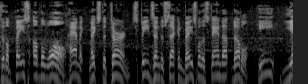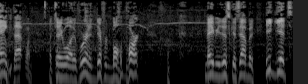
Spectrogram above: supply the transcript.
to the base of the wall. Hammock makes the turn, speeds into second base with a stand up double. He yanked that one. I tell you what, if we're in a different ballpark, maybe this gets out, but he gets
